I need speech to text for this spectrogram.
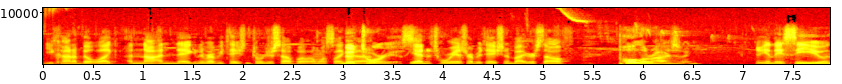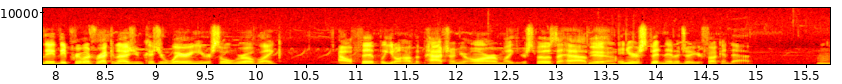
you kind of built like a not a negative reputation towards yourself, but almost like a, Notorious. yeah, notorious reputation about yourself Polarizing. And they see you and they, they pretty much recognize you because you're wearing your Soul Grove like outfit, but you don't have the patch on your arm like you're supposed to have, Yeah. and you're a spitting image of your fucking dad. Hmm.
